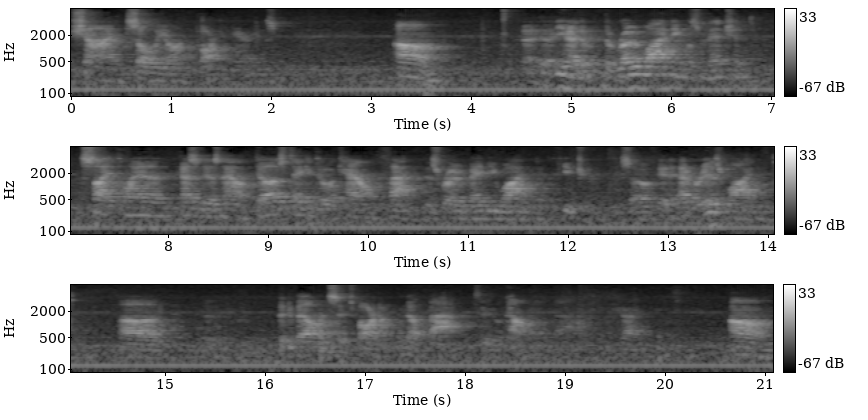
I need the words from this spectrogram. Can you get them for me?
shine solely on parking areas. Um, uh, You know, the, the road widening was mentioned. The site plan, as it is now, does take into account the fact that this road may be widened in the future. So if it ever is widened, uh, the development sits far enough, back to accommodate that, okay? Um,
